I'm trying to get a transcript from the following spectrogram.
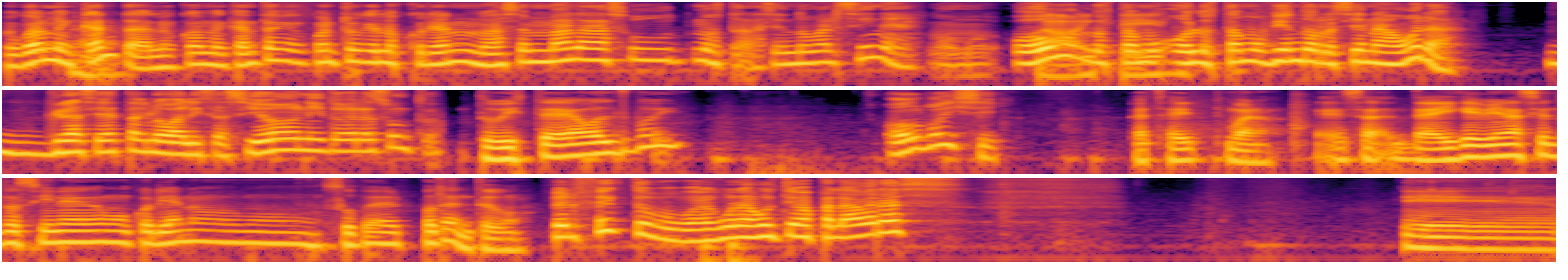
Lo cual me encanta, lo cual me encanta que encuentro que los coreanos no hacen mal a su. no están haciendo mal cine. como- o, No, lo estamos, o lo estamos viendo recién ahora. Gracias a esta globalización y todo el asunto. ¿Tuviste Oldboy? All Boy sí. ¿Cachai? Bueno, esa, de ahí que viene haciendo cine como coreano como súper potente. po. Perfecto, pues, algunas últimas palabras. Eh,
